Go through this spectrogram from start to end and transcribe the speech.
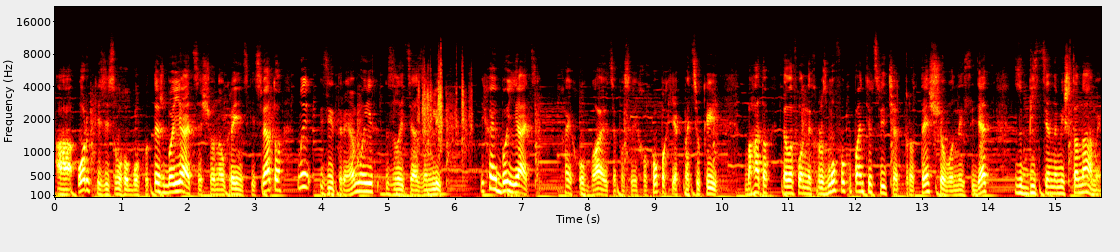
А орки зі свого боку теж бояться, що на українське свято ми зітремо їх з лиця землі. І хай бояться, хай ховаються по своїх окопах як пацюки. Багато телефонних розмов окупантів свідчать про те, що вони сидять з обіцяними штанами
